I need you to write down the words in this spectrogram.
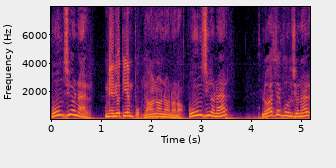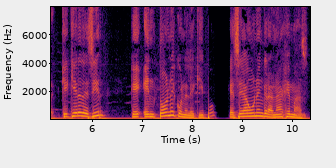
Funcionar. Medio tiempo. No, no, no, no, no. Funcionar. Lo hace funcionar. ¿Qué quiere decir? Que entone con el equipo, que sea un engranaje más.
